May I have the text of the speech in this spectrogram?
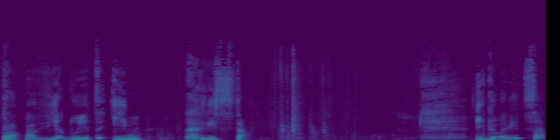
проповедует им Христа. И говорится,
